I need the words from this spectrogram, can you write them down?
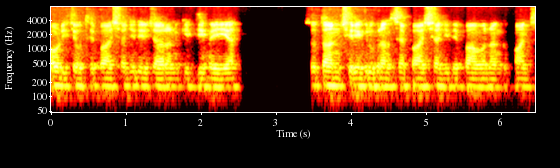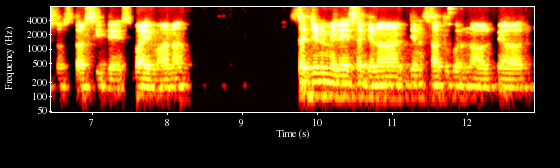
ਪੌੜੀ ਚੌਥੇ ਪਾਤਸ਼ਾਹ ਜੀ ਦੀ ਵਿਚਾਰਨ ਕੀਤੀ ਹੋਈ ਆ। ਸੋ ਤਾਂ ਸ੍ਰੀ ਗੁਰੂ ਗ੍ਰੰਥ ਸਾਹਿਬ ਪਾਤਸ਼ਾਹ ਜੀ ਦੇ ਪਾਵਨ ਅੰਗ 587 ਦੇ ਸਵਾਏ ਮਾਨਾ ਸੱਜਣ ਮਿਲੇ ਸੱਜਣਾ, ਜਿਨ ਸਤਿਗੁਰ ਨਾਲ ਪਿਆਰ।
